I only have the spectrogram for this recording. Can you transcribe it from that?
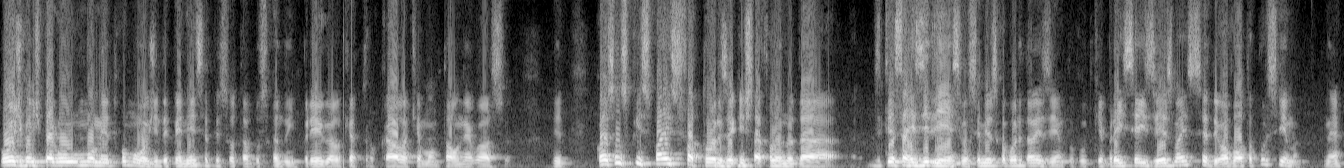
Hoje, quando a gente pega um, momento como hoje, independente se a pessoa está buscando emprego, ela quer trocar, ela quer montar um negócio. Quais são os principais fatores aí que a gente está falando da, de ter essa resiliência? Você mesmo acabou de dar o exemplo. Eu quebrei seis vezes, mas você deu a volta por cima, né?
